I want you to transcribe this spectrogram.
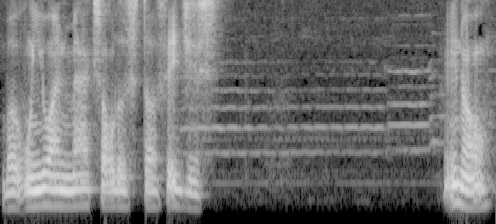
But when you unmax all this stuff, it just, you know,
